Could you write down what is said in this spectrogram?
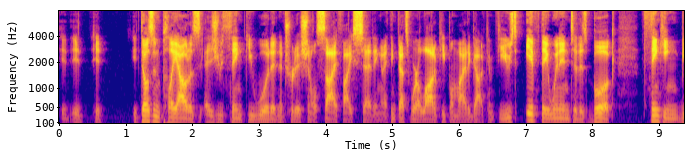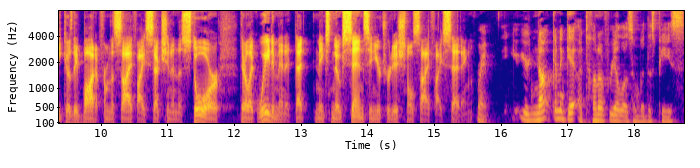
it, it, it it doesn't play out as, as you think you would in a traditional sci-fi setting. And I think that's where a lot of people might have got confused if they went into this book thinking because they bought it from the sci-fi section in the store, they're like, "Wait a minute, that makes no sense in your traditional sci-fi setting." Right. You're not going to get a ton of realism with this piece.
